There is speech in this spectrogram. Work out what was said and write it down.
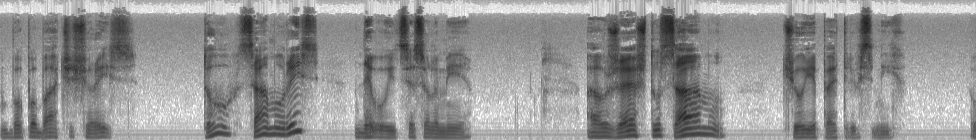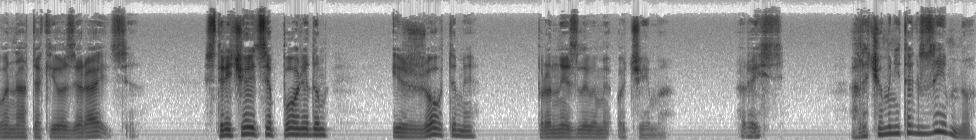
бо побачиш рись. Ту саму рись, дивується Соломія. А вже ж ту саму, чує Петрів сміх. Вона так і озирається, зустрічається поглядом із жовтими, пронизливими очима. Рись, але чому мені так зимно?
